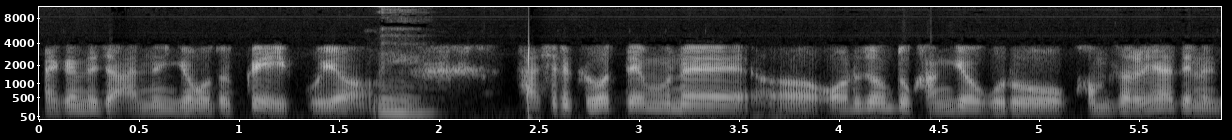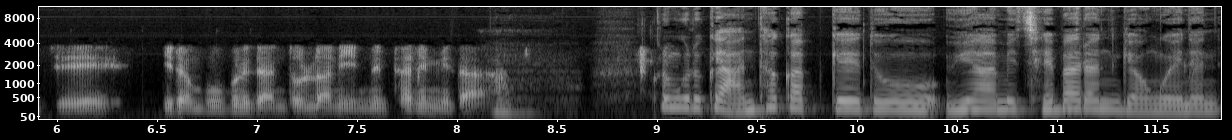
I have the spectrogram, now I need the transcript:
발견되지 않는 경우도 꽤 있고요. 예. 사실은 그것 때문에 어, 어느 정도 간격으로 검사를 해야 되는지 이런 부분에 대한 논란이 있는 편입니다. 음. 그럼 그렇게 안타깝게도 위암이 재발한 경우에는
